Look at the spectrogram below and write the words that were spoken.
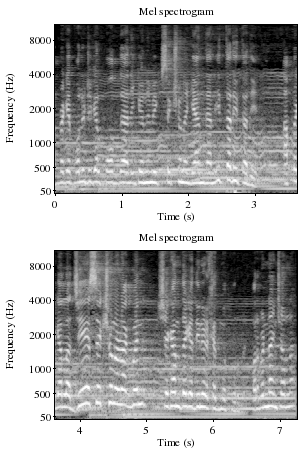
আপনাকে পলিটিক্যাল পদ দেন ইকোনমিক সেকশনে জ্ঞান দেন, ইত্যাদি ইত্যাদি। আপনাকে আল্লাহ যে সেকশনে রাখবেন, সেখান থেকে দিনের খেদমত করবেন। পারবেন না ইনশাল্লাহ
